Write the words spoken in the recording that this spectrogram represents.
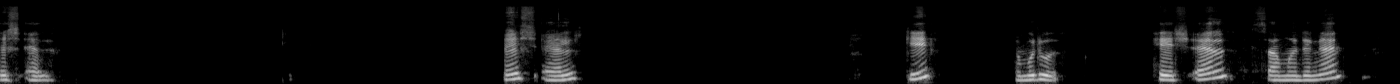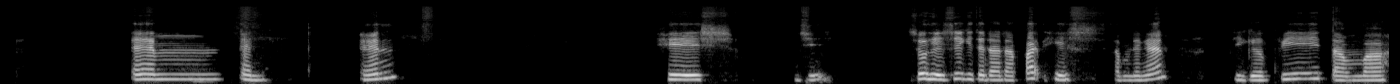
HL. HL. Okay. Nombor dua. HL sama dengan MN. N HG. So HG kita dah dapat H sama dengan 3P tambah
